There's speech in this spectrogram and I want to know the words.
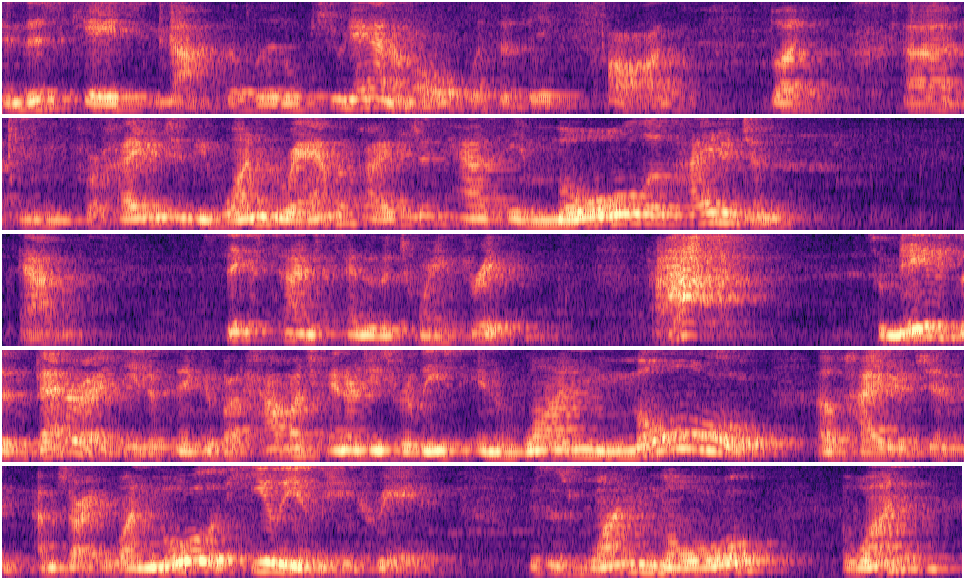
In this case, not the little cute animal with the big paws, but uh, for hydrogen to be one gram of hydrogen has a mole of hydrogen atoms. Six times ten to the twenty-three. Aha! So maybe it's a better idea to think about how much energy is released in one mole of hydrogen, I'm sorry, one mole of helium being created. This is one mole, one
